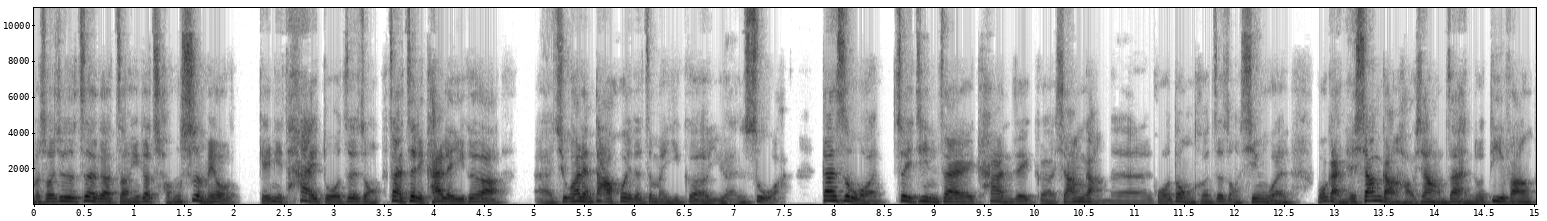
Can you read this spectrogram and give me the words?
么说，就是这个整一个城市没有给你太多这种在这里开了一个呃区块链大会的这么一个元素啊。但是我最近在看这个香港的活动和这种新闻，我感觉香港好像在很多地方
